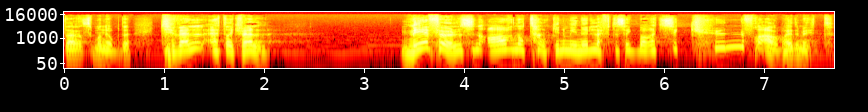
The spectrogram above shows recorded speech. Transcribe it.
der som han jobbet. Kveld etter kveld. Med følelsen av når tankene mine løfter seg bare et sekund fra arbeidet mitt.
